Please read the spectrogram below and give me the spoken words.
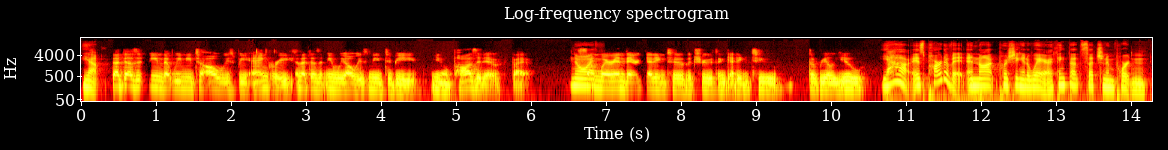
Yeah. That doesn't mean that we need to always be angry and that doesn't mean we always need to be, you know, positive, but no, somewhere I, in there getting to the truth and getting to the real you. Yeah, is part of it and not pushing it away. I think that's such an important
